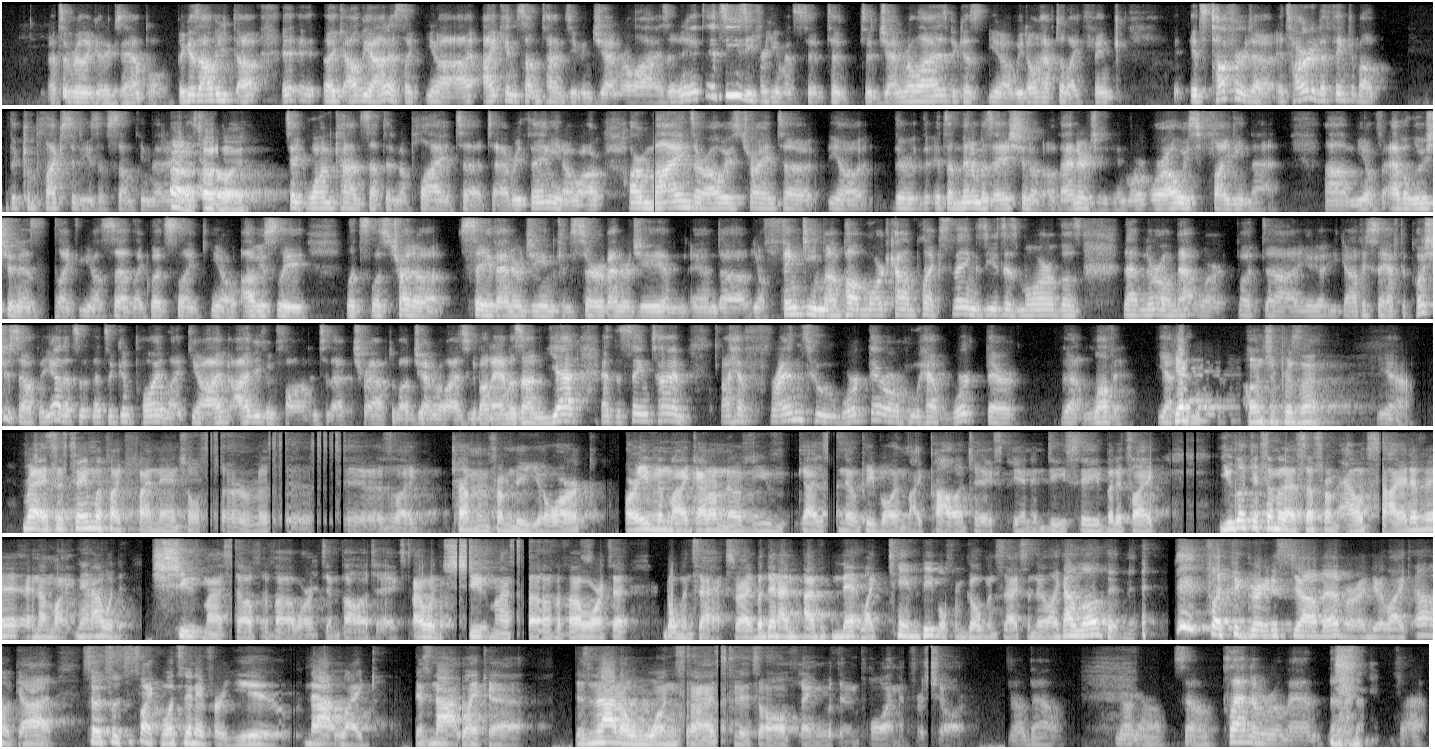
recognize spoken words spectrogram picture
that's a really good example because I'll be I'll, it, it, like I'll be honest, like you know I, I can sometimes even generalize, and it, it's easy for humans to, to to generalize because you know we don't have to like think. It's tougher to it's harder to think about the complexities of something that it oh, is. totally. Take one concept and apply it to, to everything. You know, our, our minds are always trying to, you know, there it's a minimization of, of energy, and we're, we're always fighting that um, you know, evolution is like you know said like let's like you know obviously let's let's try to save energy and conserve energy and and uh, you know thinking about more complex things uses more of those that neural network. But uh, you know, you obviously have to push yourself. But yeah, that's a, that's a good point. Like you know I've I've even fallen into that trap about generalizing about Amazon. Yet at the same time, I have friends who work there or who have worked there that love it. Yeah, yeah, hundred percent. Yeah. Right. It's the same with like financial services too. Is like coming from New York, or even like I don't know if you guys know people in like politics, being in DC, but it's like you look at some of that stuff from outside of it, and I'm like, man, I would shoot myself if I worked in politics. I would shoot myself if I worked at Goldman Sachs, right? But then I've, I've met like 10 people from Goldman Sachs, and they're like, I love it, man. It's like the greatest job ever, and you're like, oh god. So it's just like, what's in it for you? Not like there's not like a there's not a one size fits all thing with employment for sure. No doubt, no doubt. So platinum rule, man. That's, that.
